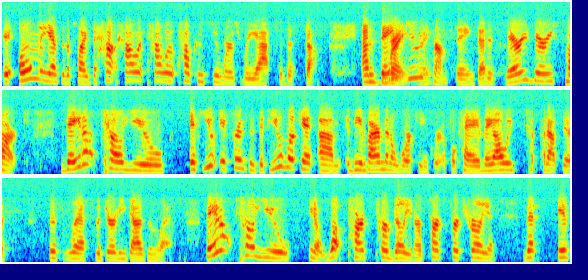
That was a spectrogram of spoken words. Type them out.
it, only as it applies to how, how, how, how consumers react to this stuff. And they Right, do right. something that is very, very smart. They don't tell you if you, if, for instance, if you look at um, the Environmental Working Group, okay, they always t- put out this this list, the Dirty Dozen list. They don't tell you, you know, what parts per billion or parts per trillion that is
